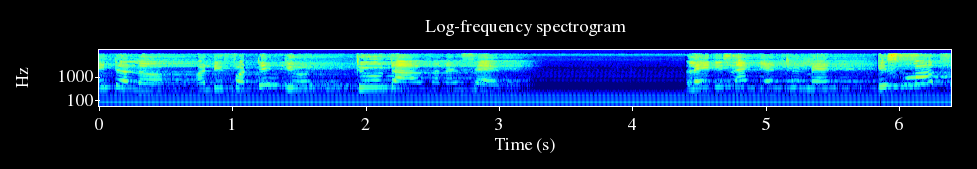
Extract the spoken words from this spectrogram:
into law on the 14th June 2007. Ladies and gentlemen, the smoke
